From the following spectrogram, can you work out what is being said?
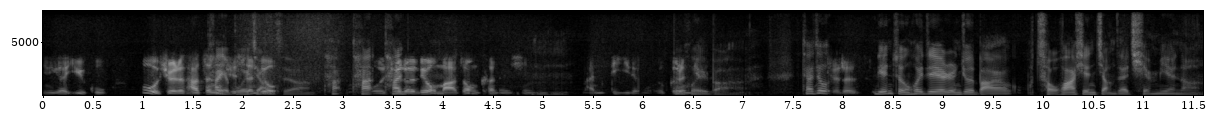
你的预估。不，我觉得他真的去升六啊，他他我觉得六码这种可能性蛮低的，我个人会吧。他就觉得联准会这些人就把丑话先讲在前面啊，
